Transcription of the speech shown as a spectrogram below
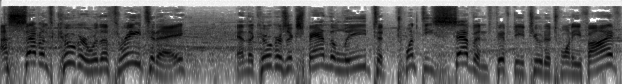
A seventh Cougar with a three today. And the Cougars expand the lead to 27 52 to 25.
